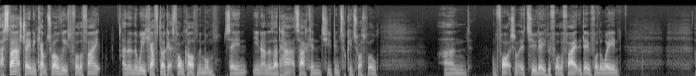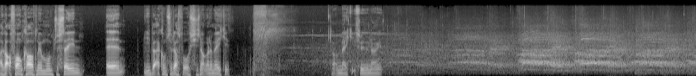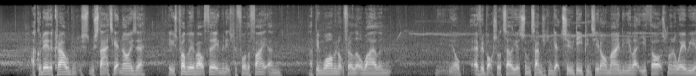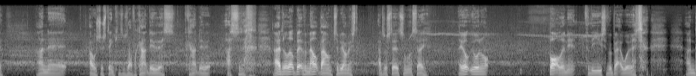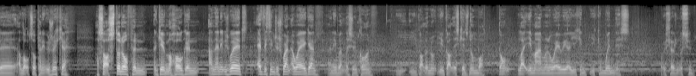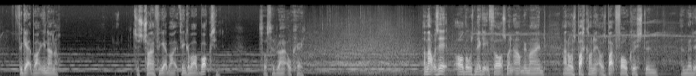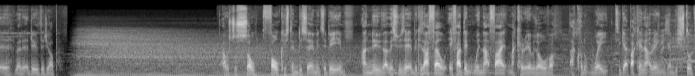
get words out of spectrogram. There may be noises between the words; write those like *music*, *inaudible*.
I starts training camp 12 weeks before the fight. And then the week after, I get a phone call from my mum saying, your nana's had a heart attack and she's been took into hospital. And unfortunately, two days before the fight, the day before the weigh-in, I got a phone call from my mum just saying, um, you better come to the hospital, she's not going to make it. *sighs* Not going to make it through the night. I could hear the crowd was starting to get noisy. It was probably about 30 minutes before the fight and I'd been warming up for a little while and you know, every boxer will tell you sometimes you can get too deep into your own mind and you let your thoughts run away with you. And uh, I was just thinking to myself, I can't do this, I can't do it. I, *laughs* I had a little bit of a meltdown, to be honest. I just heard someone say, I hope you're not bottling it, for the use of a better word. *laughs* and uh, I looked up and it was Ricky. I sort of stood up and, and gave him a hug and, and then it was weird. Everything just went away again. And he went, listen, come on, you, you've, got the, you've got this kid's number. Don't let your mind run away with you, you can, you can win this. But he said, listen, forget about your nana. Just try and forget about it, think about boxing. So I said, right, okay. And that was it. All those negative thoughts went out of my mind and I was back on it. I was back focused and, and ready, to, ready to do the job. I was just so focused and determined to beat him. I knew that this was it because I felt if I didn't win that fight, my career was over. I couldn't wait to get back in that ring and be stood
